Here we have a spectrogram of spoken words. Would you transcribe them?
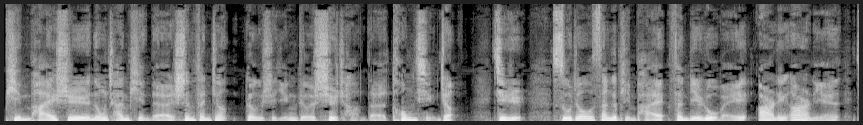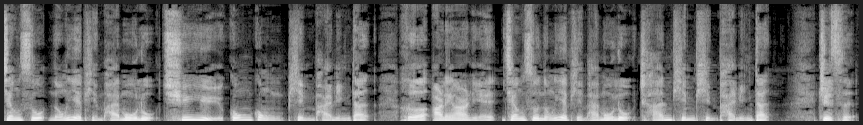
品牌是农产品的身份证，更是赢得市场的通行证。近日，苏州三个品牌分别入围2022年江苏农业品牌目录区域公共品牌名单和2022年江苏农业品牌目录产品品牌名单。至此，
